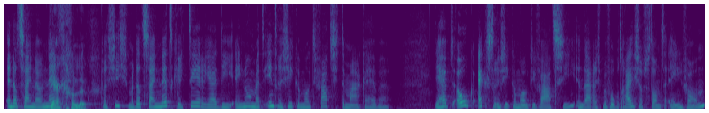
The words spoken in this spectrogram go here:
en dat zijn nou net... werkgeluk. Precies, maar dat zijn net criteria die enorm met intrinsieke motivatie te maken hebben. Je hebt ook extrinsieke motivatie en daar is bijvoorbeeld reisafstand één van.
